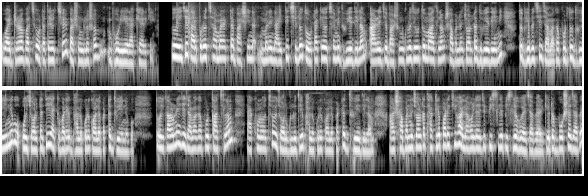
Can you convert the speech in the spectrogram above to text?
হোয়াইট ড্রপ আছে, ওটাতে হচ্ছে বাসনগুলো সব ভরিয়ে রাখে আর কি। তো এই যে তারপর হচ্ছে আমার একটা বাসি মানে নাইটি ছিল, তো ওটাকে হচ্ছে আমি ধুয়ে দিলাম। আর এই যে বাসনগুলো যেহেতু মাজলাম, সাবানের জলটা ধুয়ে দিয়ে নিই তো ভেবেছি জামা কাপড় তো ধুয়েই নেব, ওই জলটা দিয়ে একেবারে ভালো করে কলেপারটা ধুয়ে নেব। তো ওই কারণে যে জামা কাপড় কাচলাম, এখন হচ্ছে ওই জলগুলো দিয়ে ভালো করে কলেপারটা ধুয়ে দিলাম। আর সাবানের জলটা থাকলে পরে কি হয়, না হলে যে পিছলে পিছলে হয়ে যাবে আর কি, ওটা বসে যাবে।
